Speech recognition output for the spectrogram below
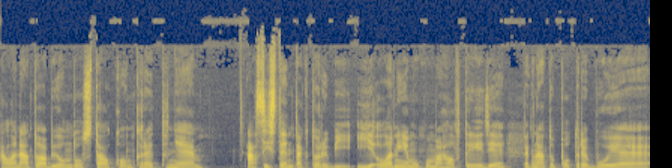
ale na to, aby on dostal konkrétne asistenta, ktorý by len jemu pomáhal v triede, tak na to potrebuje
